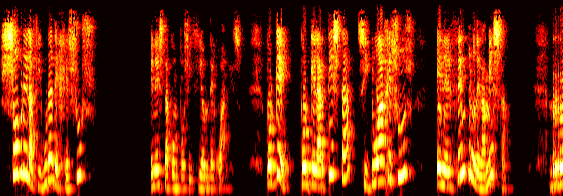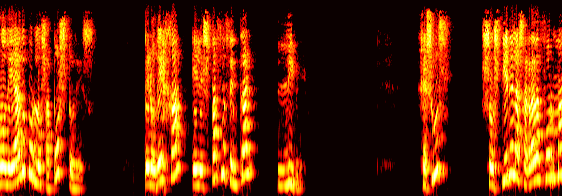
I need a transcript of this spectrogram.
sobre la figura de Jesús en esta composición de Juanes. ¿Por qué? Porque el artista sitúa a Jesús en el centro de la mesa, rodeado por los apóstoles, pero deja el espacio central libre. Jesús sostiene la sagrada forma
